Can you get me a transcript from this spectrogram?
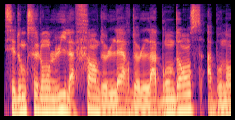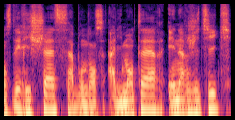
C'est donc selon lui la fin de l'ère de l'abondance, abondance des richesses, abondance alimentaire, énergétique.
